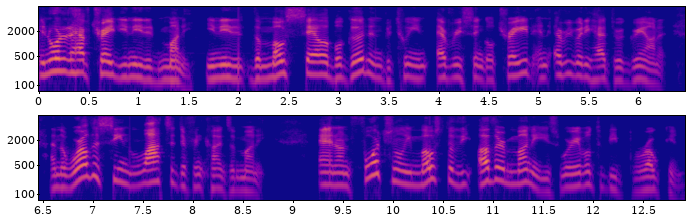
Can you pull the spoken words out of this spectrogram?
in order to have trade, you needed money. You needed the most saleable good in between every single trade, and everybody had to agree on it. And the world has seen lots of different kinds of money. And unfortunately, most of the other monies were able to be broken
